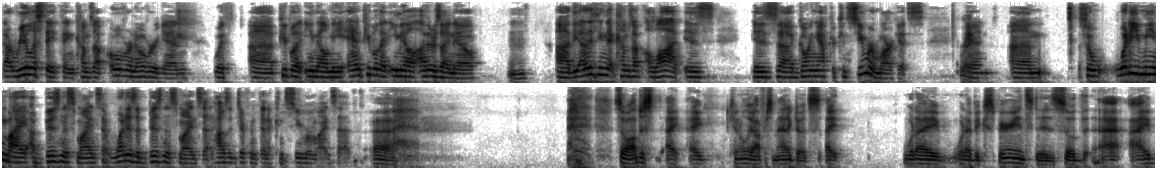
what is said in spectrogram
that real estate thing comes up over and over again with uh, people that email me and people that email others I know. Mhm. Uh, the other thing that comes up a lot is is uh, going after consumer markets. Right. And um, so, what do you mean by a business mindset? What is a business mindset? How is it different than a consumer mindset? So I'll just I, I can only offer some anecdotes. I what I what I've experienced is so the, I, I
